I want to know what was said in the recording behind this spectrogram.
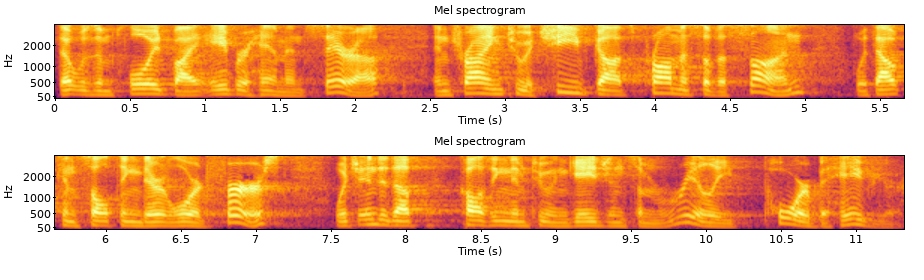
that was employed by Abraham and Sarah in trying to achieve God's promise of a son without consulting their Lord first, which ended up causing them to engage in some really poor behavior.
